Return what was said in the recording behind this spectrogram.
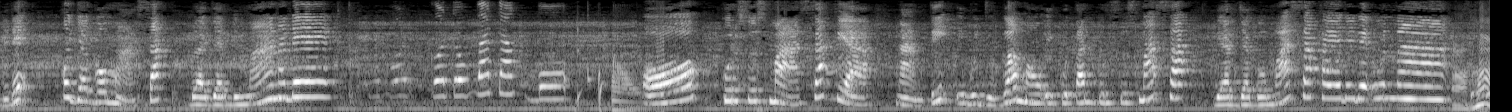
Dedek, kok jago masak? Belajar di mana, Dek? Kotor petak, Bu. Oh, kursus masak ya? Nanti ibu juga mau ikutan kursus masak biar jago masak kayak Dedek Una. Aha.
